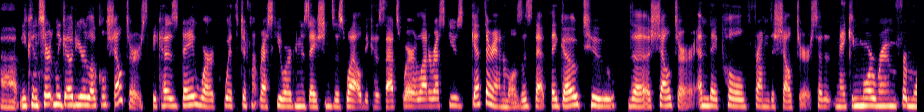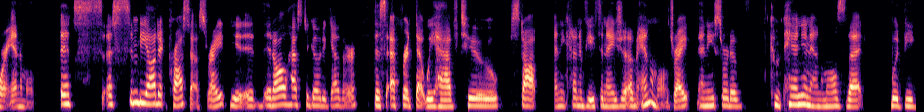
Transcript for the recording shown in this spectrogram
uh, you can certainly go to your local shelters because they work with different rescue organizations as well because that's where a lot of rescues get their animals is that they go to the shelter and they pull from the shelter so that making more room for more animals. It's a symbiotic process right? It, it all has to go together this effort that we have to stop any kind of euthanasia of animals right? Any sort of companion animals that would be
